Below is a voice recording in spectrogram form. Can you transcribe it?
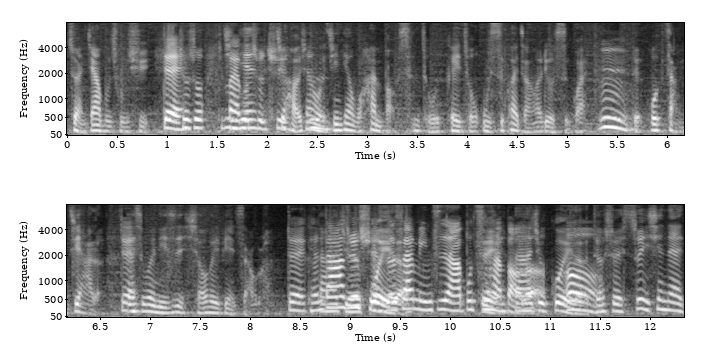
转嫁不出去，对，就是说卖不出去，就好像我今天我汉堡是我可以从五十块涨到六十块，嗯，对我涨价了，但是问题是消费变少了，对，可能大家就选择三明治啊，不吃汉堡，大家就贵了，就是所以现在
